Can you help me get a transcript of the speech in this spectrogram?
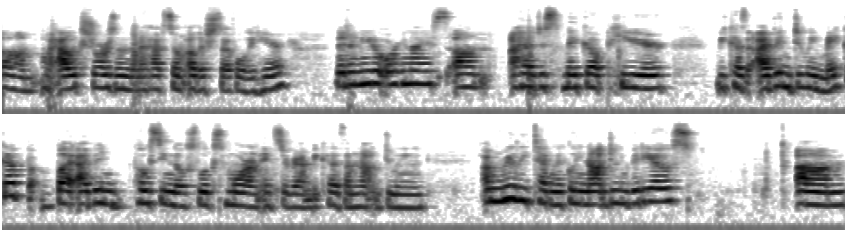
um, my Alex drawers and then I have some other stuff over here that I need to organize. Um, I had just makeup here, because I've been doing makeup, but I've been posting those looks more on Instagram because I'm not doing, I'm really technically not doing videos. Um,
